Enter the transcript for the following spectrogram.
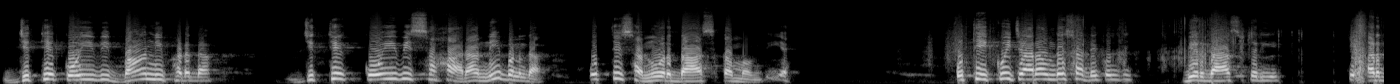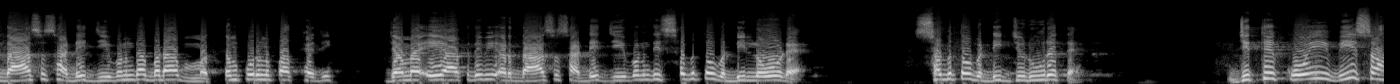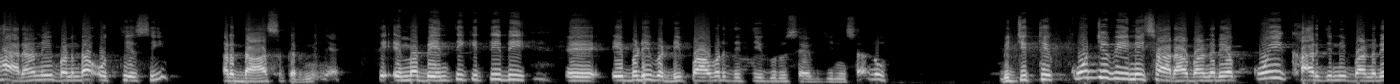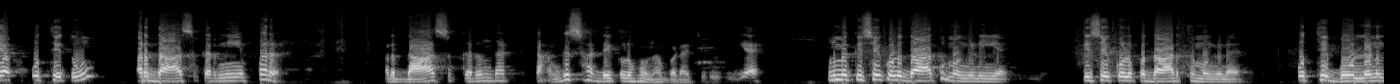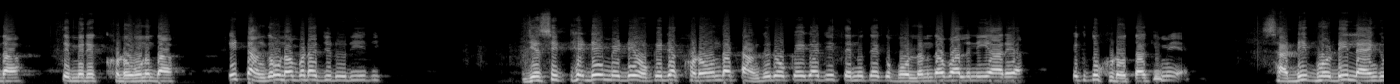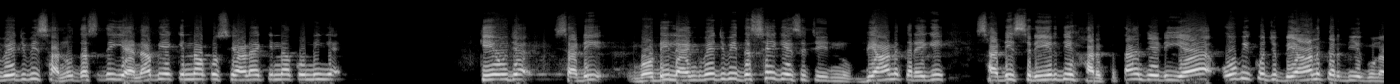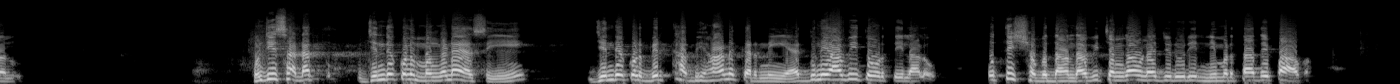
ਜਿੱਥੇ ਕੋਈ ਵੀ ਬਾਹ ਨਹੀਂ ਫੜਦਾ, ਜਿੱਥੇ ਕੋਈ ਵੀ ਸਹਾਰਾ ਨਹੀਂ ਬਣਦਾ, ਉੱਥੇ ਸਾਨੂੰ ਅਰਦਾਸ ਕੰਮ ਆਉਂਦੀ ਹੈ। ਉੱਥੇ ਇੱਕੋ ਹੀ ਚਾਰਾ ਹੁੰਦਾ ਸਾਡੇ ਕੋਲ ਜੀ। ਵੀ ਅਰਦਾਸ ਕਰੀਏ। ਕਿ ਅਰਦਾਸ ਸਾਡੇ ਜੀਵਨ ਦਾ ਬੜਾ ਮਹੱਤਵਪੂਰਨ ਪੱਖ ਹੈ ਜੀ। ਜਾਂ ਮੈਂ ਇਹ ਆਖਦੇ ਵੀ ਅਰਦਾਸ ਸਾਡੇ ਜੀਵਨ ਦੀ ਸਭ ਤੋਂ ਵੱਡੀ ਲੋੜ ਹੈ। ਸਭ ਤੋਂ ਵੱਡੀ ਜ਼ਰੂਰਤ ਹੈ। ਜਿੱਥੇ ਕੋਈ ਵੀ ਸਹਾਰਾ ਨਹੀਂ ਬਣਦਾ, ਉੱਥੇ ਅਸੀਂ ਅਰਦਾਸ ਕਰਨੀ ਹੈ। ਤੇ ਇਹ ਮੈਂ ਬੇਨਤੀ ਕੀਤੀ ਵੀ, ਇਹ ਇਹ ਬੜੀ ਵੱਡੀ ਪਾਵਰ ਦਿੱਤੀ ਗੁਰੂ ਸਾਹਿਬ ਜੀ ਨੇ ਸਾਨੂੰ। ਵੀ ਜਿੱਥੇ ਕੁਝ ਵੀ ਨਹੀਂ ਸਹਾਰਾ ਬਣ ਰਿਹਾ, ਕੋਈ ਖਰਜ ਨਹੀਂ ਬਣ ਰਿਹਾ, ਉੱਥੇ ਤੂੰ ਅਰਦਾਸ ਕਰਨੀ ਹੈ। ਪਰ ਅਰਦਾਸ ਕਰਨ ਦਾ ਢੰਗ ਸਾਡੇ ਕੋਲ ਹੋਣਾ ਬੜਾ ਜ਼ਰੂਰੀ ਹੈ। ਹੁਣ ਮੈਂ ਕਿਸੇ ਕੋਲ ਦਾਤ ਮੰਗਣੀ ਹੈ, ਕਿਸੇ ਕੋਲ ਪਦਾਰਥ ਮੰਗਣਾ ਹੈ, ਉੱਥੇ ਬੋਲਣ ਦਾ ਤੇ ਮੇਰੇ ਖੜੋਣ ਦਾ, ਇਹ ਢੰਗ ਹੋਣਾ ਬੜਾ ਜ਼ਰੂਰੀ ਹੈ ਜੀ। ਜੇ ਅਸੀਂ ਠੇਡੇ ਮੇਡੇ ਹੋ ਕੇ ਜਾਂ ਖੜੋਣ ਦਾ ਢੰਗ ਰੋਕੇਗਾ ਜੀ, ਤੈਨੂੰ ਤੇ ਇੱਕ ਬੋਲਣ ਦਾ ਵੱਲ ਨਹੀਂ ਆ ਰਿਹਾ। ਇੱਕ ਤੂੰ ਖੜੋਤਾ ਕਿਵੇਂ ਹੈ? ਸਾਡੀ ਬੋਡੀ ਲੈਂਗੁਏਜ ਵੀ ਸਾਨੂੰ ਦੱਸਦੀ ਹੈ ਨਾ ਵੀ ਇਹ ਕਿੰਨਾ ਕੁ ਸਿਆਣਾ ਹੈ, ਕਿੰਨਾ ਕੁ ਨਹੀਂ ਹੈ। ਕਿਉਂ ਜੇ ਸਾਡੀ ਬੋਡੀ ਲੈਂਗੁਏਜ ਵੀ ਦੱਸੇਗੀ ਇਸ ਚੀਜ਼ ਨੂੰ, ਬਿਆਨ ਕਰੇਗੀ। ਸਾਡੀ ਸਰੀਰ ਦੀ ਹਰਕਤਾਂ ਜਿਹੜੀ ਹੈ, ਉਹ ਵੀ ਕੁਝ ਬਿਆਨ ਕਰਦੀ ਹੈ ਗੁਣਾਂ ਨੂੰ। ਹੁਣ ਜੀ ਸਾਡਾ ਜਿੰਦੇ ਕੋਲ ਮੰਗਣਾ ਹੈ ਅਸੀਂ, ਜਿੰਦੇ ਕੋਲ ਬਿਰਥਾ ਬਿਆਨ ਕਰਨੀ ਹੈ, ਦੁਨਿਆਵੀ ਤੌਰ ਤੇ ਲਾ ਲਓ, ਉੱਤੇ ਸ਼ਬਦਾਂ ਦਾ ਵੀ ਚੰਗਾ ਹੋਣਾ ਜ਼ਰੂਰੀ, ਨਿਮਰਤਾ ਦੇ ਭਾਵ।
